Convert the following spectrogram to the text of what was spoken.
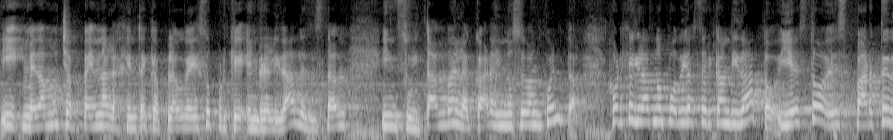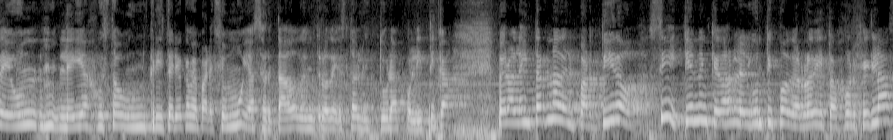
Y me da mucha pena la gente que aplaude eso porque en realidad les están insultando en la cara y no se dan cuenta. Jorge Glass no podía ser candidato y esto es parte de un, leía justo un criterio que me pareció muy acertado dentro de esta lectura política, pero a la interna del partido sí, tienen que darle algún tipo de rédito a Jorge Glass.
